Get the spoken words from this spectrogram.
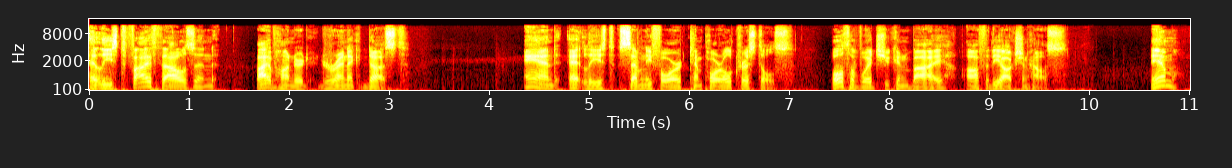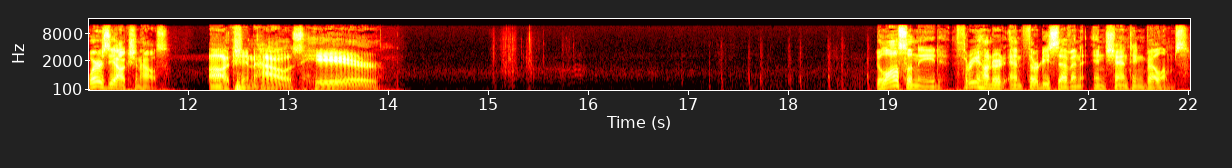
at least 5,500 Draenic dust and at least 74 temporal crystals, both of which you can buy off of the auction house. Nim, where's the auction house? Auction house here. You'll also need 337 enchanting vellums,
